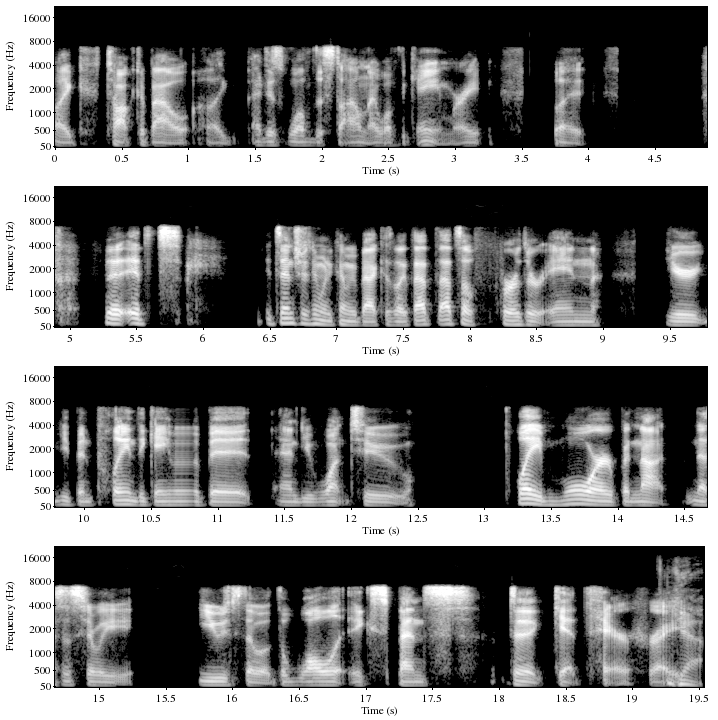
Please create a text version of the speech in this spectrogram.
like talked about. Like I just love the style and I love the game, right? But it's it's interesting when you're coming back because like that that's a further in. You're you've been playing the game a bit and you want to play more, but not necessarily use the the wallet expense to get there, right? Yeah.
